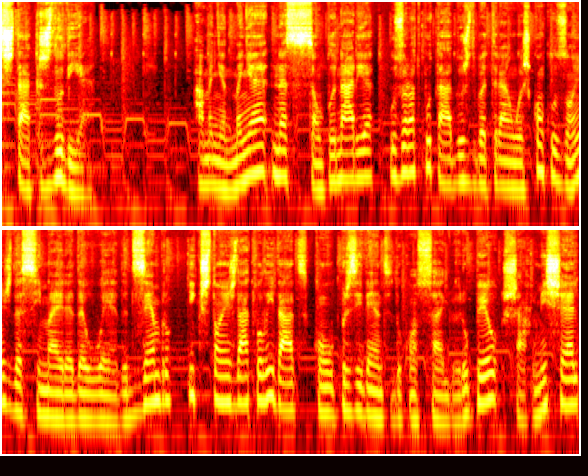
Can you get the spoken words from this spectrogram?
destaques do dia. Amanhã de manhã, na sessão plenária, os eurodeputados debaterão as conclusões da Cimeira da UE de dezembro e questões da atualidade com o presidente do Conselho Europeu, Charles Michel,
